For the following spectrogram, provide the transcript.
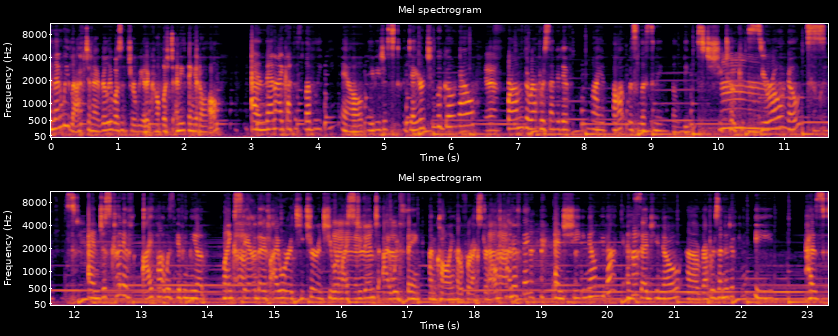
And then we left, and I really wasn't sure we had accomplished anything at all. And then I got this lovely email, maybe just a day or two ago now, Yeah. from the representative whom I had thought was listening the least. She took Mm. zero notes Interesting. and just kind of, I thought was giving me a blank stare that if I were a teacher and she were my Uh-huh. Yeah, student, I would think I'm calling her for extra help Uh-huh. kind of thing. And she emailed me back and said, you know, uh, Representative Kennedy has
